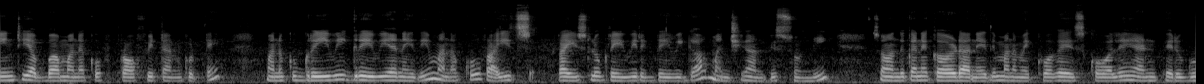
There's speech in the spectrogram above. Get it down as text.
ఏంటి అబ్బా మనకు ప్రాఫిట్ అనుకుంటే మనకు గ్రేవీ గ్రేవీ అనేది మనకు రైస్ రైస్లో గ్రేవీ గ్రేవీగా మంచిగా అనిపిస్తుంది. సో అందుకనే కర్డ్ అనేది మనం ఎక్కువగా వేసుకోవాలి. అండ్ పెరుగు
